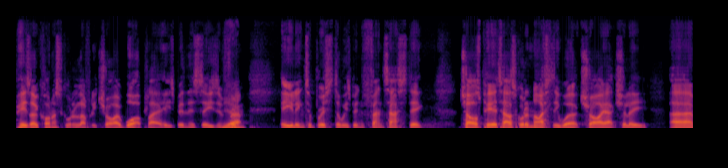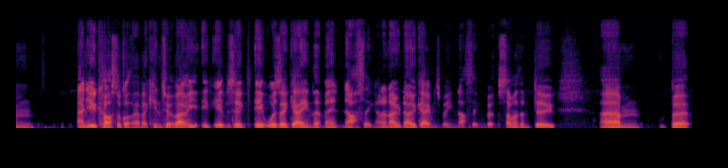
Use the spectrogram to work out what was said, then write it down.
Piers O'Connor scored a lovely try. What a player he's been this season Yeah. from Ealing to Bristol. He's been fantastic. Charles Piutau scored a nicely worked try actually. Um, and Newcastle got that back into it. But it, it was a it was a game that meant nothing. And I know no games mean nothing, but some of them do. Um, but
